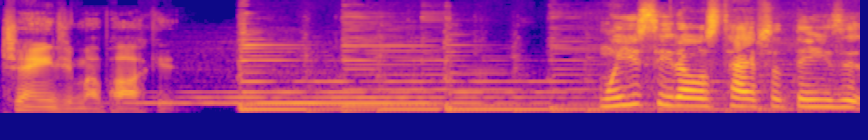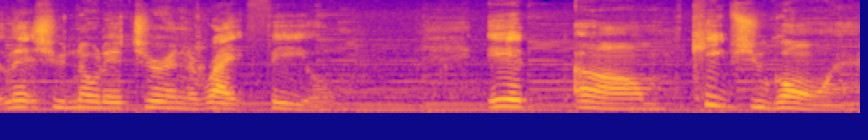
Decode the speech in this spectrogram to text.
change in my pocket. When you see those types of things, it lets you know that you're in the right field. It um, keeps you going.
